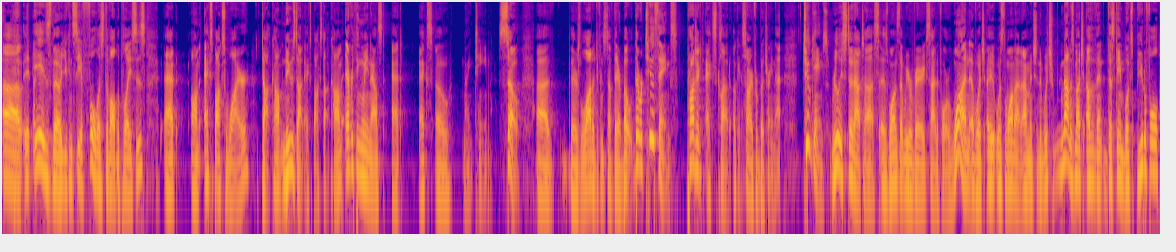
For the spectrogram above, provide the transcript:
uh, it is though. You can see a full list of all the places at on xboxwire.com, news.xbox.com. Everything we announced at XO19. So uh, there's a lot of different stuff there. But there were two things. Project X Cloud. Okay, sorry for butchering that. Two games really stood out to us as ones that we were very excited for. One of which uh, was the one that I mentioned, which not as much other than this game looks beautiful.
